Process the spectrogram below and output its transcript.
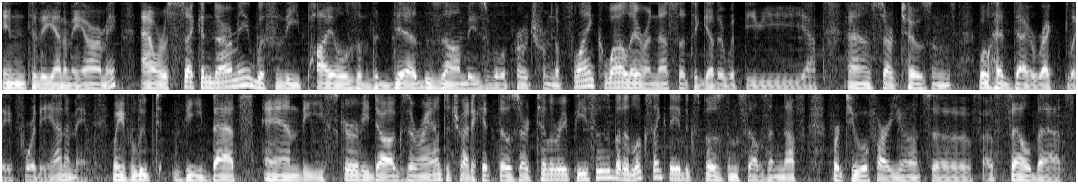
into the enemy army. Our second army with the piles of the dead, the zombies will approach from the flank, while Aranessa, together with the uh, uh, Sartosans, will head directly for the enemy. We've looped the bats and the scurvy dogs around to try to hit those artillery pieces, but it looks like they've exposed themselves enough for two of our units of, of fell bats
